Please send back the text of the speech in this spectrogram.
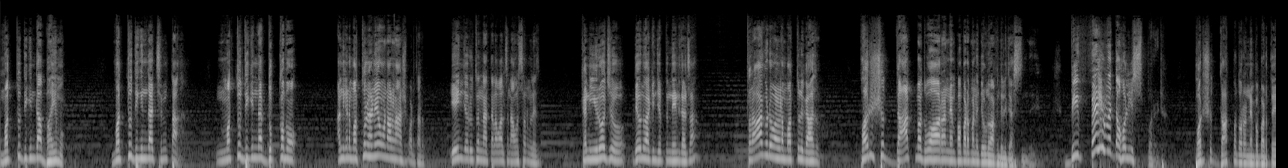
మత్తు దిగిందా భయము. మత్తు దిగిందా చింత. మత్తు దిగిందా దుఃఖము. అందుకని మత్తులోనే ఉండాలని ఆశపడతారు. ఏం జరుగుతుందో తెలవాల్సిన అవసరం లేదు. కానీ ఈరోజు దేవుని వాక్యం చెప్తుంది ఏంటి తెలుసా? త్రాగుడు వలన మత్తులు కాదు పరిశుద్ధాత్మ ద్వారా నింపబడమని దేవుని వాక్యం తెలియజేస్తుంది. Be fill with the Holy Spirit పరిశుద్ధాత్మ ద్వారా నింపబడితే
